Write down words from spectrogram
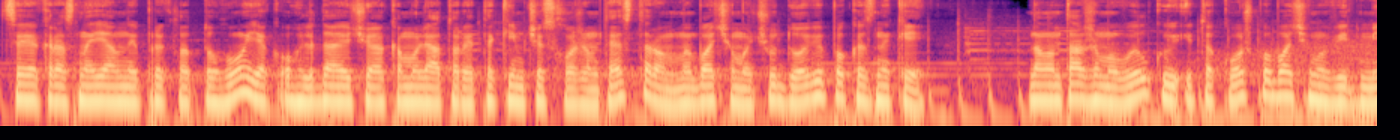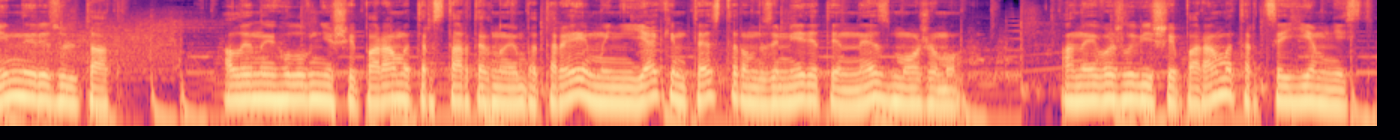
Це якраз наявний приклад того, як оглядаючи акумулятори таким чи схожим тестером, ми бачимо чудові показники. Навантажимо вилкою і також побачимо відмінний результат. Але найголовніший параметр стартерної батареї ми ніяким тестером заміряти не зможемо. А найважливіший параметр це ємність.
